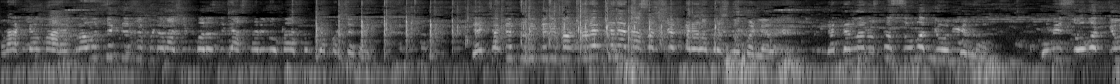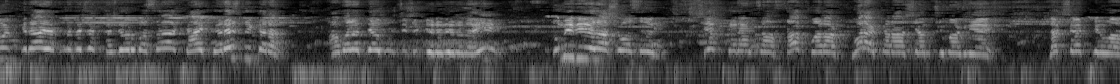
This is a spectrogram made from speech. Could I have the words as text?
तर अख्ख्या कर्ज पिटेल अशी परिस्थिती असणारी लोक आज तुमच्या पक्षात आहेत त्यांच्याकडे तुम्ही कधी बघणार आहेत का नाही असा शेतकऱ्याला प्रश्न पडलेला आहे तर त्यांना नुसतं सोबत घेऊन फिरणार तुम्ही सोबत घेऊन फिरा एकमेकाच्या खांद्यावर बसा काय करायचं ते करा आम्हाला त्या गोष्टीशी घेणं देणं नाही तुम्ही दिलेलं आश्वासन शेतकऱ्यांचा सातबारा गोरा करा अशी आमची मागणी आहे. लक्षात ठेवा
